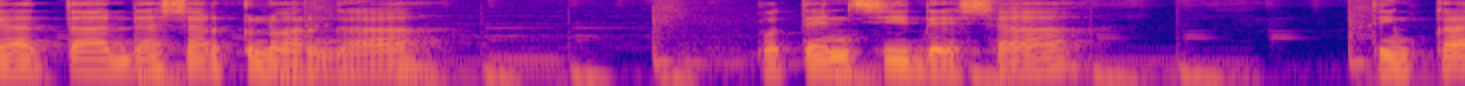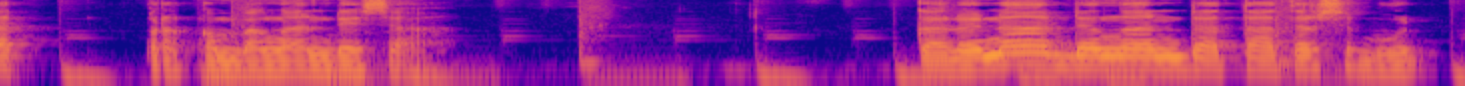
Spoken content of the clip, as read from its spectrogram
data dasar keluarga, potensi desa, tingkat perkembangan desa. Karena dengan data tersebut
